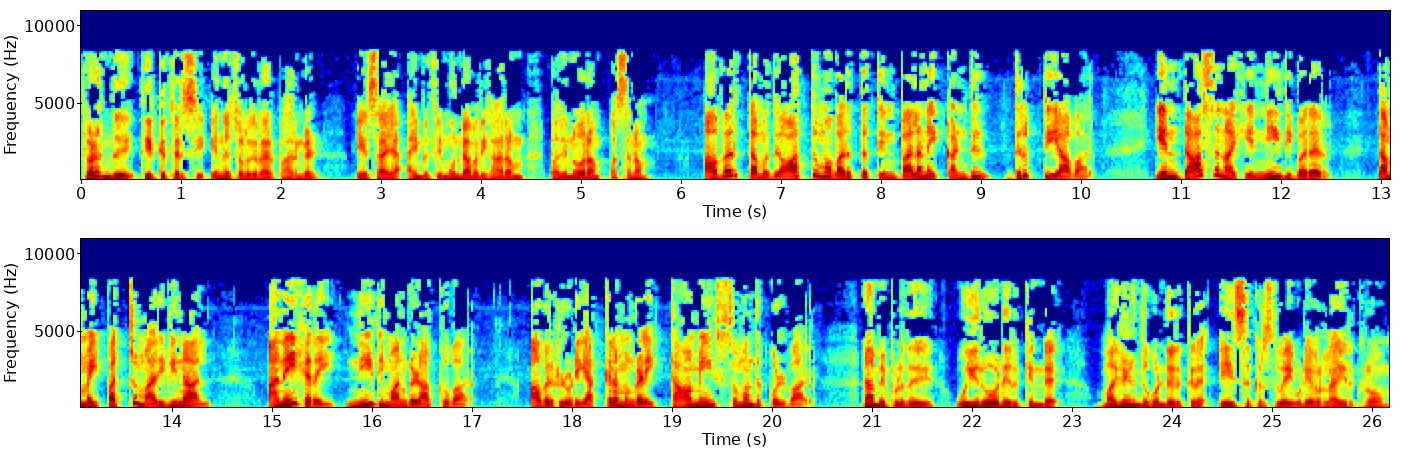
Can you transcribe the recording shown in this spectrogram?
தொடர்ந்து தீர்க்கதரிசி என்ன சொல்கிறார் பாருங்கள். ஏசாயா ஐம்பத்தி மூன்றாம் அதிகாரம் பதினோராம் வசனம். அவர் தமது ஆத்தும வருத்தத்தின் பலனைக் கண்டு திருப்தியாவார். என் தாசனாகிய நீதிபரர் தம்மை பற்றும் அறிவினால் அநேகரை நீதிமான்களாக்குவார். அவர்களுடைய அக்கிரமங்களை தாமே சுமந்து கொள்வார். நாம் இப்பொழுது உயிரோடு இருக்கின்ற மகிழ்ந்து கொண்டிருக்கிற இயேசு கிறிஸ்துவை உடையவர்களாய் இருக்கிறோம்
